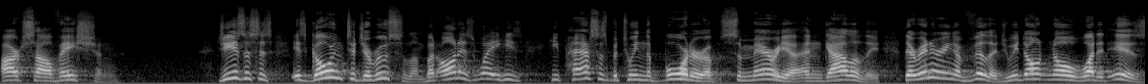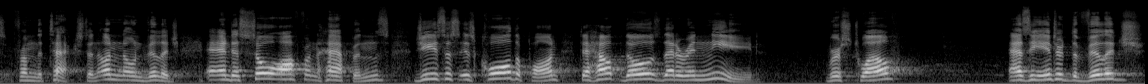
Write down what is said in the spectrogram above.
our salvation. Jesus is, is going to Jerusalem, but on his way, he's, he passes between the border of Samaria and Galilee. They're entering a village. We don't know what it is from the text, an unknown village. And as so often happens, Jesus is called upon to help those that are in need. Verse 12 As he entered the village,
